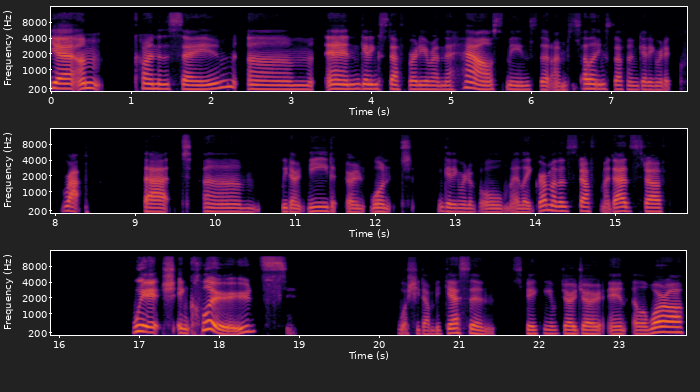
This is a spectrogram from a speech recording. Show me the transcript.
Yeah, I'm kind of the same. Um, and getting stuff ready around the house means that I'm selling stuff. I'm getting rid of crap that um we don't need, don't want. I'm getting rid of all my late grandmother's stuff, my dad's stuff, which includes what she done be guessing. Speaking of JoJo and Ellawarra,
